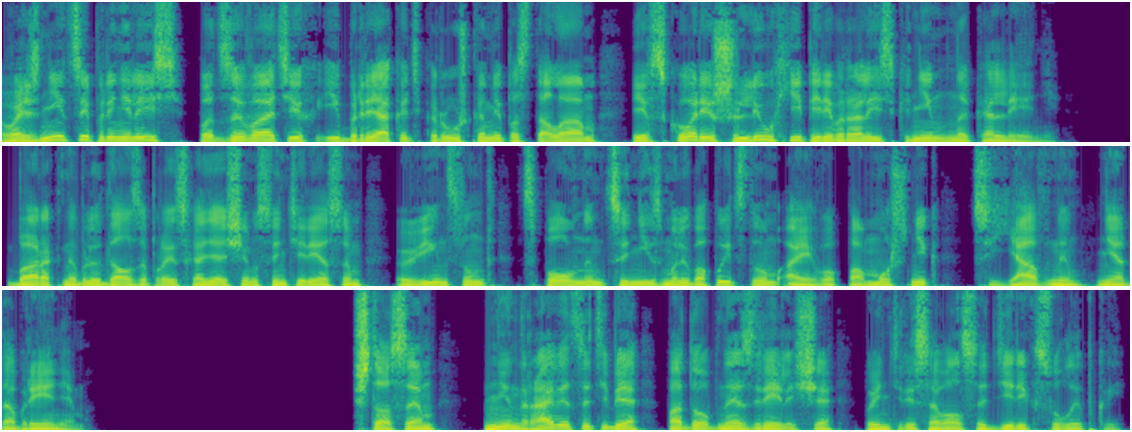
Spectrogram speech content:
Возницы принялись подзывать их и брякать кружками по столам, и вскоре шлюхи перебрались к ним на колени. Барак наблюдал за происходящим с интересом, Винсент с полным цинизма любопытством, а его помощник с явным неодобрением. «Что, Сэм, не нравится тебе подобное зрелище?» — поинтересовался Дирик с улыбкой.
